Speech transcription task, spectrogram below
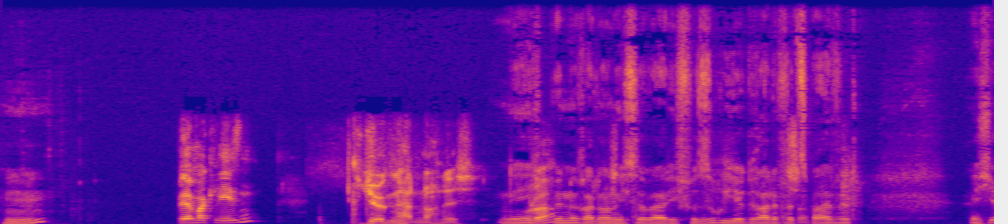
Hm? Wer mag lesen? Jürgen hat noch nicht. Nee, Oder? ich bin gerade noch nicht so weit. Ich versuche hier gerade Ach so. verzweifelt. Ich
